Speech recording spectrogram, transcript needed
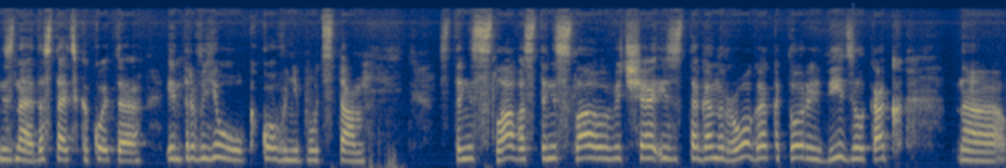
не знаю, достать какое-то интервью какого-нибудь там Станислава Станиславовича из Таганрога, который видел, как э,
